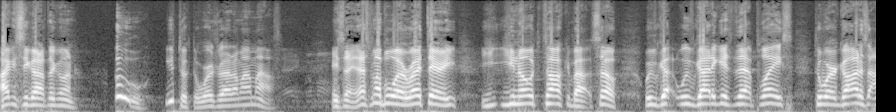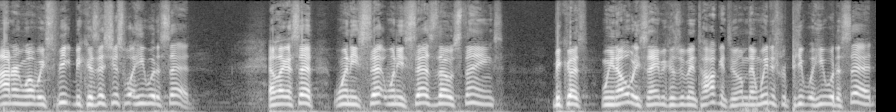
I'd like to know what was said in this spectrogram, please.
I can see God up there going, Ooh, you took the words right out of my mouth. He's saying, That's my boy right there. You, you, know what to talk about. So we've got, we've got to get to that place to where God is honoring what we speak because it's just what He would have said. And like I said, when he, said, when he says those things, because we know what He's saying because we've been talking to Him, then we just repeat what He would have said.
